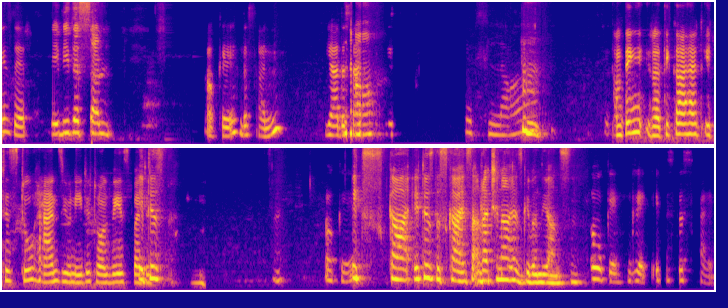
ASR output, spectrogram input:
always there. maybe the sun. Okay. The sun. Yeah, the sun. No. It's large. Something Ratika had, it is two hands, you need it always, but It is. Okay. It's sky. It is the sky. So Rachana has given the answer. Okay, great. It is the sky.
